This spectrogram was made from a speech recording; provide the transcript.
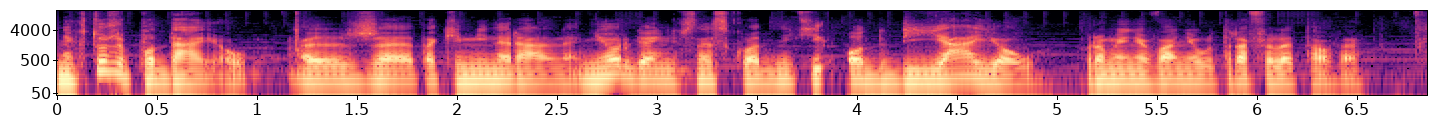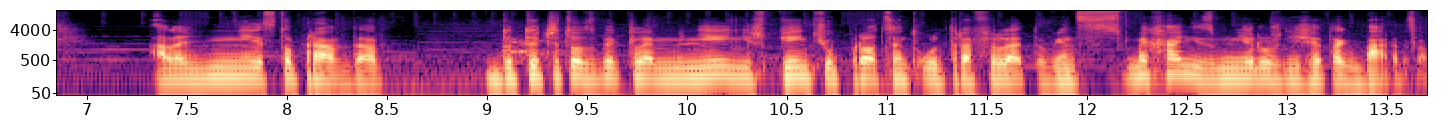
Niektórzy podają, e, że takie mineralne, nieorganiczne składniki odbijają promieniowanie ultrafioletowe, ale nie jest to prawda. Dotyczy to zwykle mniej niż 5% ultrafioletu, więc mechanizm nie różni się tak bardzo.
